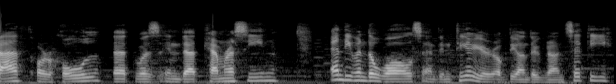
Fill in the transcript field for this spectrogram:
path or hole that was in that camera scene, and even the walls and interior of the underground city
